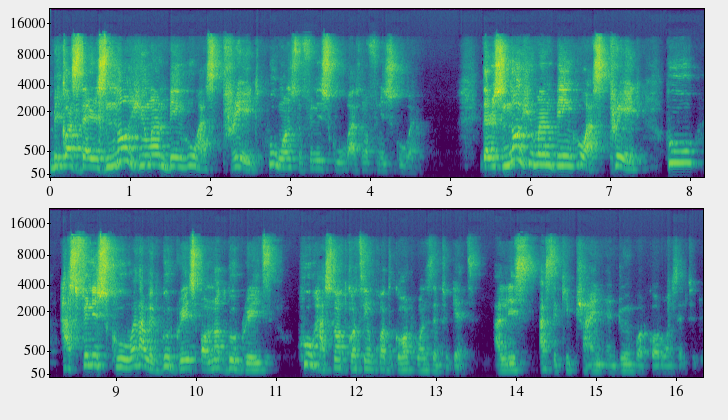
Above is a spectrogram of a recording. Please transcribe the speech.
Because there is no human being who has prayed who wants to finish school who has not finished school well. There is no human being who has prayed who has finished school, whether with good grades or not good grades, who has not gotten what God wants them to get, at least as they keep trying and doing what God wants them to do.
